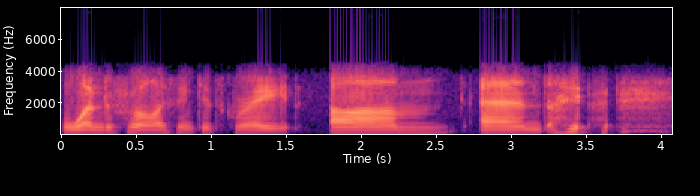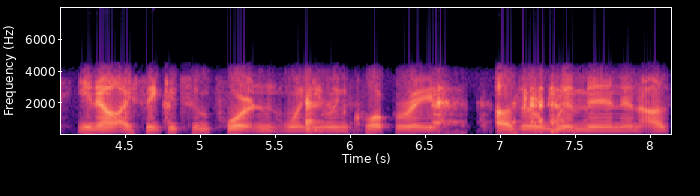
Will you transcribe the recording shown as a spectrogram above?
Wonderful. I think it's great. Um, and you know, I think it's important when you incorporate other women and other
